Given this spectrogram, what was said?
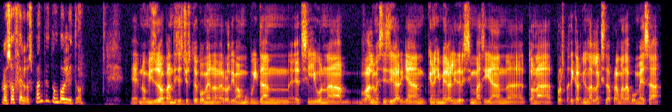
προς όφελος πάντα των πολιτών. Ε, νομίζω απάντησες και στο επόμενο ερώτημα μου που ήταν έτσι λίγο να βάλουμε στη ζυγαριά και έχει μεγαλύτερη σημασία ε, το να προσπαθεί κάποιο να αλλάξει τα πράγματα από μέσα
